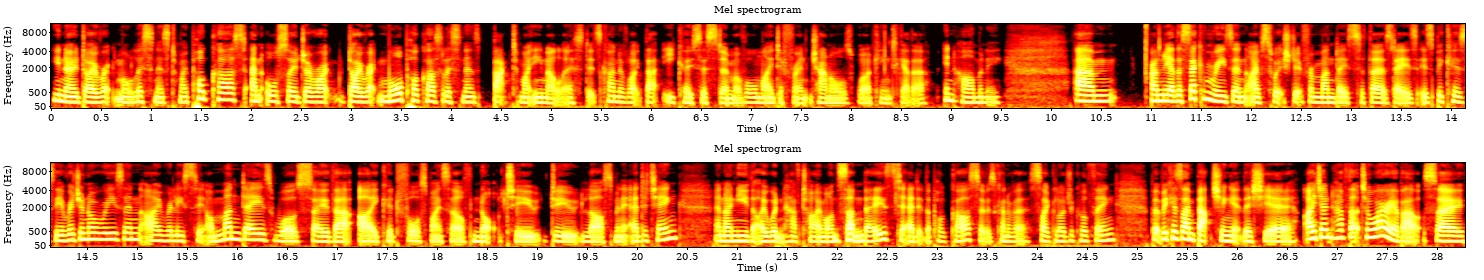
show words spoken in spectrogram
you know, direct more listeners to my podcast and also direct direct more podcast listeners back to my email list. It's kind of like that ecosystem of all my different channels working together in harmony. Um, and yeah, the second reason I've switched it from Mondays to Thursdays is because the original reason I released it on Mondays was so that I could force myself not to do last minute editing. And I knew that I wouldn't have time on Sundays to edit the podcast. So it was kind of a psychological thing. But because I'm batching it this year, I don't have that to worry about. So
